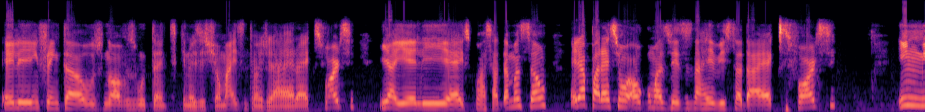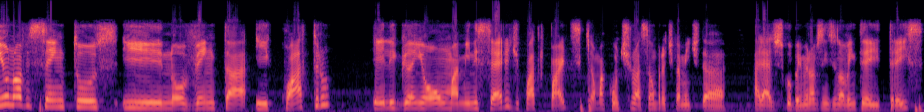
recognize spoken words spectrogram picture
Ele enfrenta os novos mutantes que não existiam mais, então já era X-Force. E aí ele é escorraçado da mansão. Ele aparece algumas vezes na revista da X-Force. Em 1994, ele ganhou uma minissérie de quatro partes, que é uma continuação praticamente da. Aliás, desculpa, em 1993,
